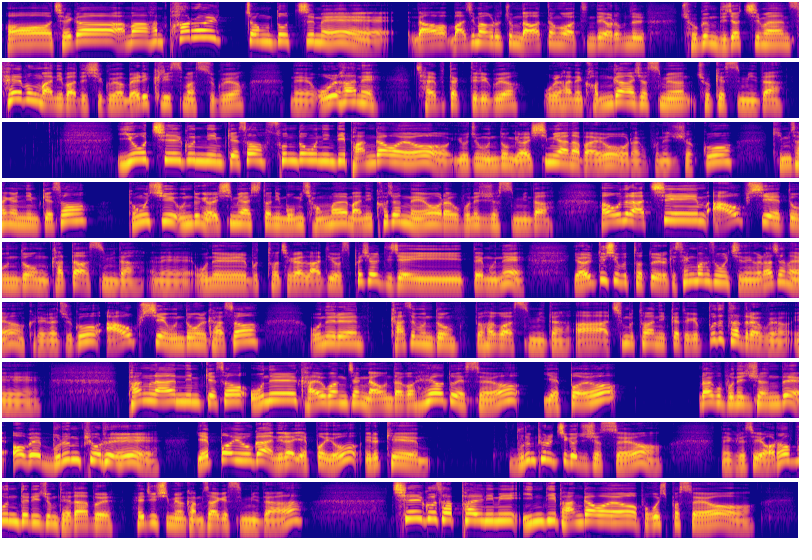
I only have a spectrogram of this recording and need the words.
어, 제가 아마 한 8월 정도쯤에 나 마지막으로 좀 나왔던 것 같은데 여러분들 조금 늦었지만 새해 복 많이 받으시고요. 메리 크리스마스고요. 네, 올 한 해 잘 부탁드리고요. 올 한 해 건강하셨으면 좋겠습니다. 2579님께서 손동운 운디 반가워요. 요즘 운동 열심히 하나 봐요. 라고 보내주셨고, 김상현님께서 동운 씨 운동 열심히 하시더니 몸이 정말 많이 커졌네요. 라고 보내주셨습니다. 아, 오늘 아침 9시에 또 운동 갔다 왔습니다. 네. 오늘부터 제가 라디오 스페셜 DJ 때문에 12시부터 또 이렇게 생방송을 진행을 하잖아요. 그래가지고 9시에 운동을 가서 오늘은 가슴 운동 또 하고 왔습니다. 아, 아침부터 하니까 되게 뿌듯하더라고요. 예. 박라은님께서 오늘 가요광장 나온다고 헤어도 했어요. 예뻐요? 라고 보내주셨는데, 어, 왜 물음표를 예뻐요가 아니라 예뻐요? 이렇게 물음표를 찍어주셨어요. 네, 그래서 여러분들이 좀 대답을 해주시면 감사하겠습니다. 7948님이 운디 반가워요. 보고 싶었어요.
